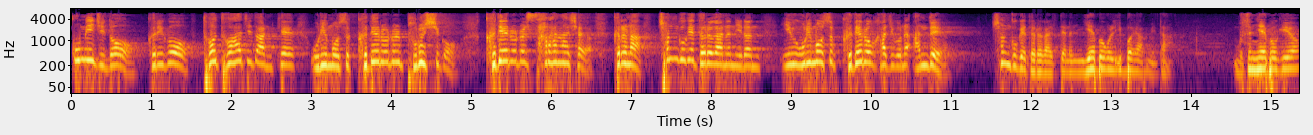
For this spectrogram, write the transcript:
꾸미지도, 그리고 더 더하지도 않게 우리 모습 그대로를 부르시고, 그대로를 사랑하셔요. 그러나, 천국에 들어가는 일은 이 우리 모습 그대로 가지고는 안 돼요. 천국에 들어갈 때는 예복을 입어야 합니다. 무슨 예복이요?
